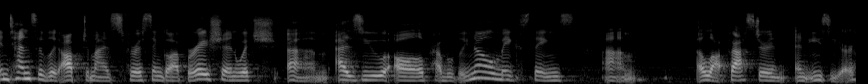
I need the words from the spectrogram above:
intensively optimized for a single operation, which, um, as you all probably know, makes things um, a lot faster and, and easier.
